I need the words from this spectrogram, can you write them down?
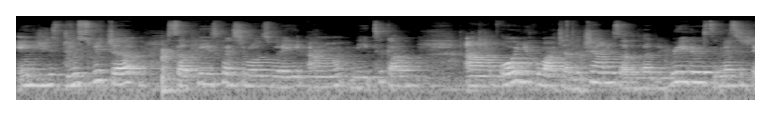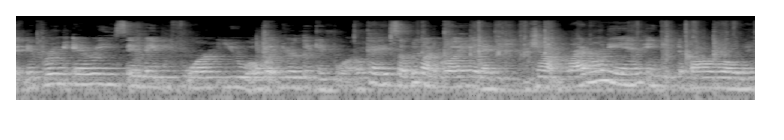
energies. Do switch up, so please place the roles where they um, need to go. Um, or you can watch other channels, other lovely readers. The message that they bring Aries, it may be for you or what you're looking for. Okay, so we're gonna go ahead and jump right on in and get the ball rolling.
